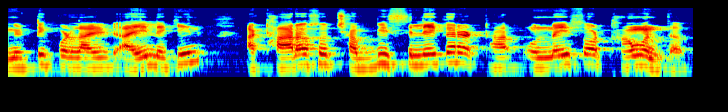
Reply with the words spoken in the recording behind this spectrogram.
मीट्रिक प्रणाली आई, लेकिन 1826 से लेकर उन्नीस तक,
